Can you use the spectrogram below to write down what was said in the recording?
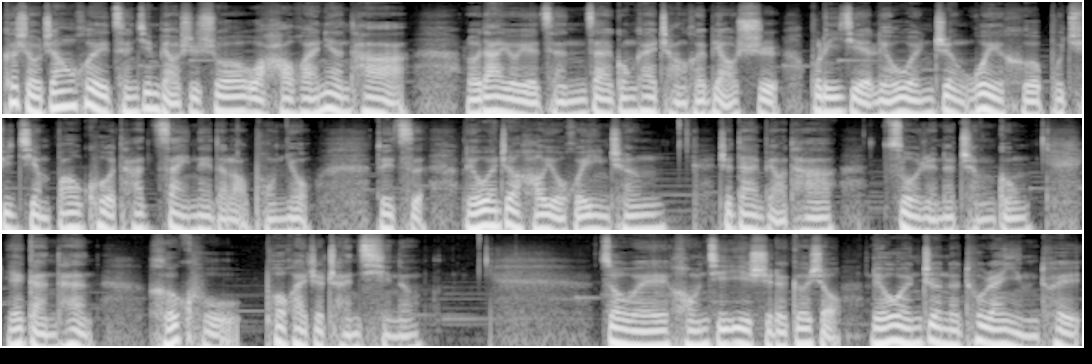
歌手张惠曾经表示说：“我好怀念他啊。”罗大佑也曾在公开场合表示不理解刘文正为何不去见包括他在内的老朋友。对此，刘文正好友回应称：“这代表他做人的成功。”也感叹：“何苦破坏这传奇呢？”作为红极一时的歌手，刘文正的突然隐退，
